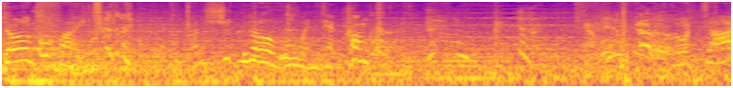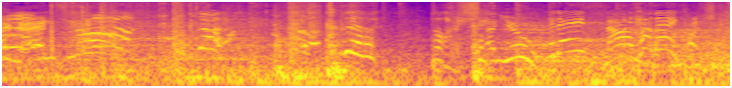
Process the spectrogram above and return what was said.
Don't fight. One should know when they're conquered. Your time ends now! Oh, shit. And you! It ain't Now you coming!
